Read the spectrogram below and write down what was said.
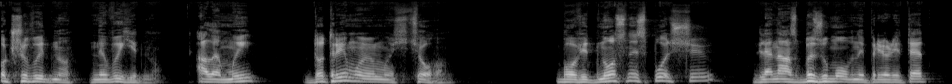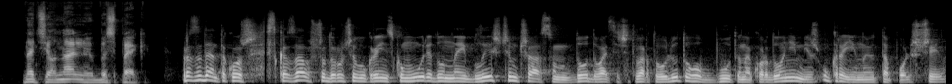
очевидно невигідно. Але ми дотримуємось цього. Бо відносини з Польщею для нас безумовний пріоритет національної безпеки. Президент також сказав, що доручив українському уряду найближчим часом до 24 лютого бути на кордоні між Україною та Польщею.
